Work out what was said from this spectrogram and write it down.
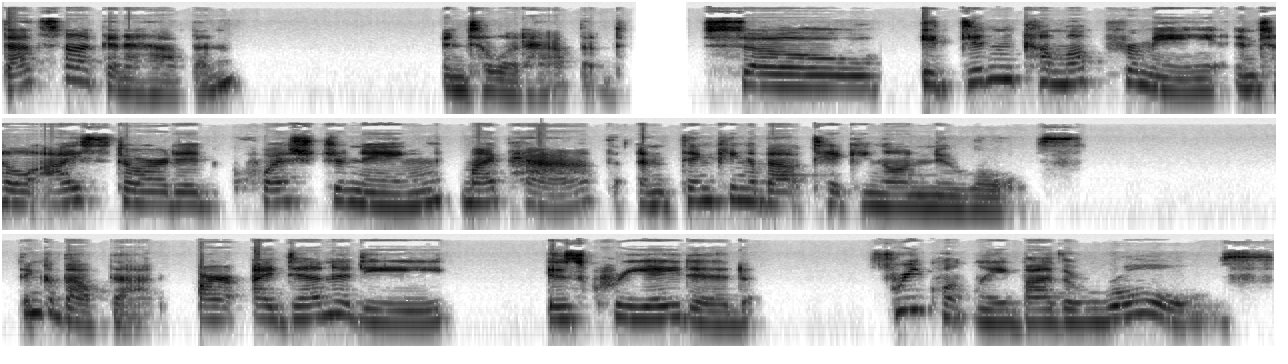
That's not going to happen until it happened. So it didn't come up for me until I started questioning my path and thinking about taking on new roles Think about that. Our identity is created frequently by the roles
